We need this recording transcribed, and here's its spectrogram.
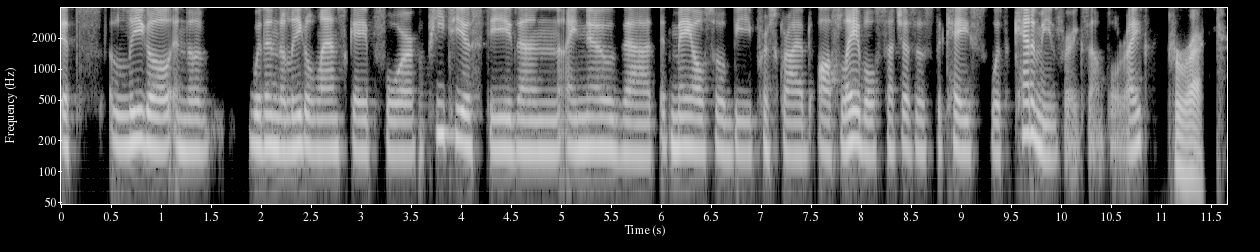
it's legal in the within the legal landscape for PTSD, then I know that it may also be prescribed off label, such as is the case with ketamine, for example, right? Correct.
